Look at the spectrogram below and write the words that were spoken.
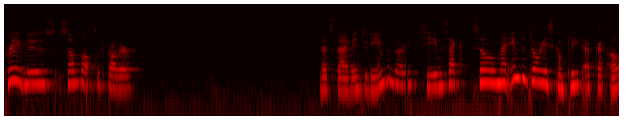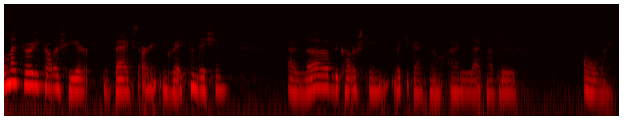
Pretty blues, some pops of color. Let's dive into the inventory. See you in a sec. So my inventory is complete. I've got all my 30 colors here. The bags are in great condition. I love the color scheme, but you guys know I like my blues always.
